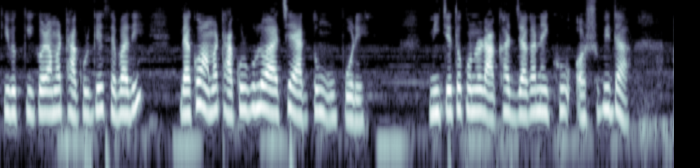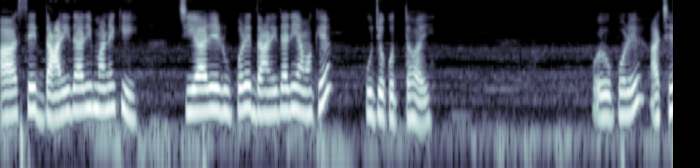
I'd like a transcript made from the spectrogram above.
কী কী করে আমার ঠাকুরকে সেবা দিই? দেখো, আমার ঠাকুরগুলো আছে একদম উপরে। নিচে তো কোনো রাখার জায়গা নেই, খুব অসুবিধা। আর সেই দাঁড়ি দাঁড়ি মানে কি? চেয়ারের উপরে দাঁড়ি দাঁড়িয়ে আমাকে পুজো করতে হয়। ওই উপরে আছে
